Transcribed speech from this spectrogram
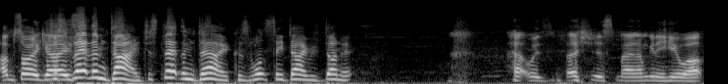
I'm sorry, guys. Just let them die. Just let them die, because once they die, we've done it. That was vicious, man. I'm gonna heal up.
